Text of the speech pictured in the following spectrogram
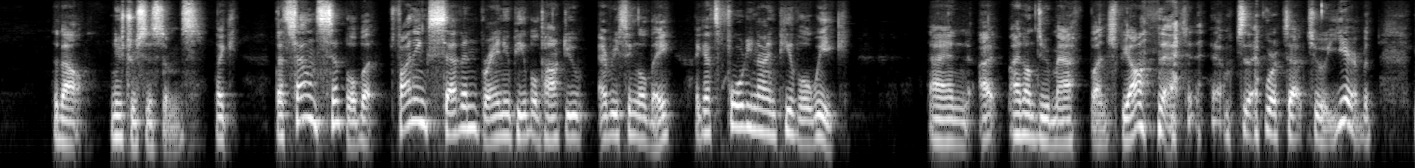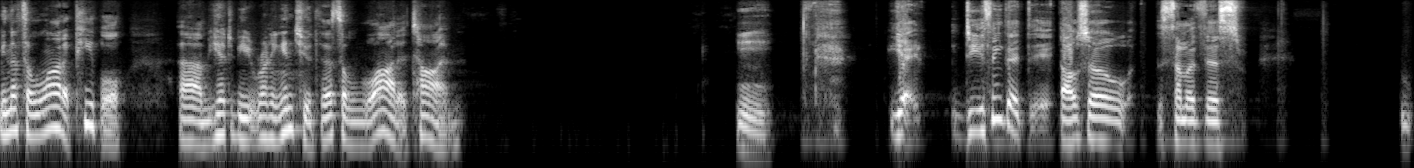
about Nutrisystems. Like that sounds simple, but finding seven brand new people to talk to every single day, like that's 49 people a week. And I, I don't do math bunch beyond that, which that works out to a year. But I mean, that's a lot of people um, you have to be running into. That's a lot of time. Hmm. Yeah. Do you think that also some of this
